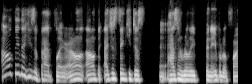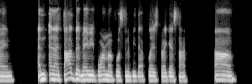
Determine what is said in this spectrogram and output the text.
I don't think that he's a bad player. I don't. I don't think. I just think he just hasn't really been able to find. And and I thought that maybe Bournemouth was going to be that place, but I guess not. Um,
